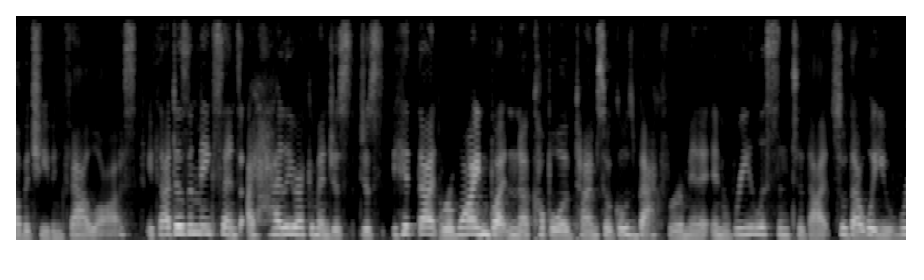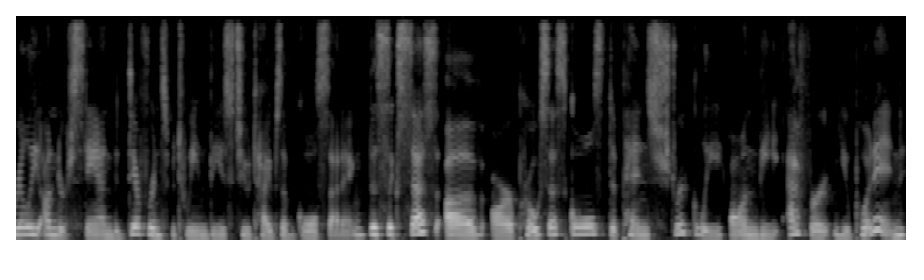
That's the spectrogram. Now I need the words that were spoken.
of achieving fat loss. If that doesn't make sense, I highly recommend just just hit that rewind button a couple of times so it goes back for a minute and re-listen to that so that way you really understand the difference between these two types of goal setting. The success of our process goals depends strictly on the effort you put in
